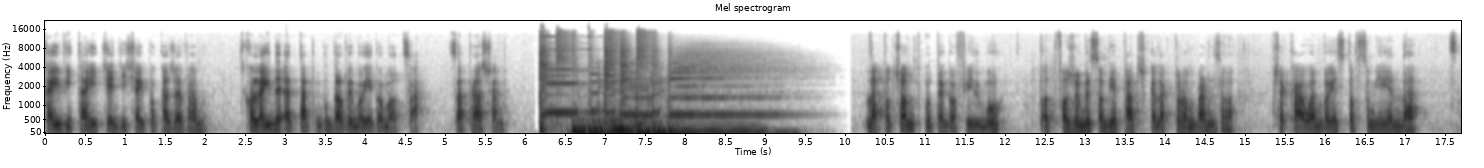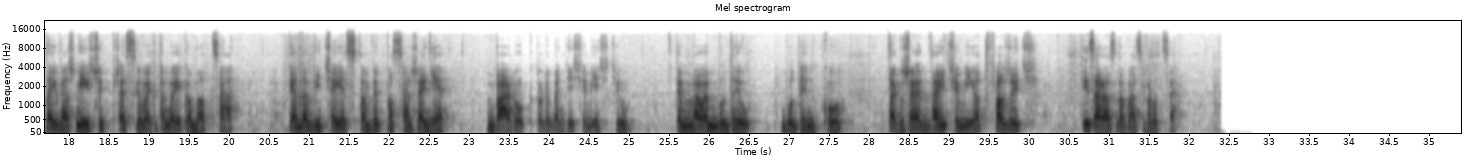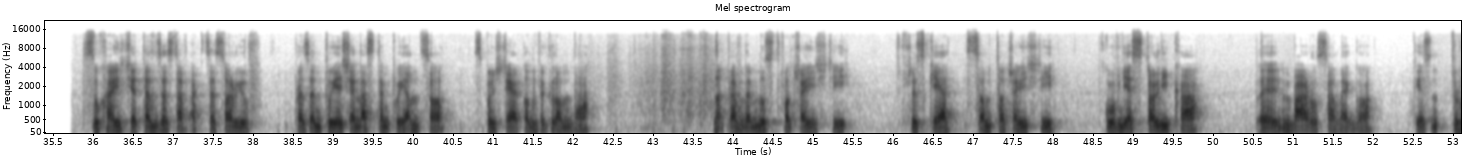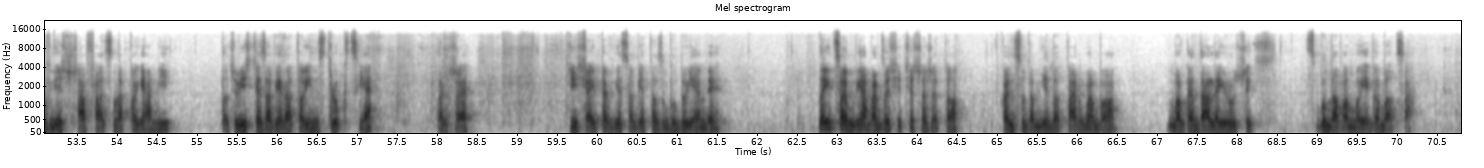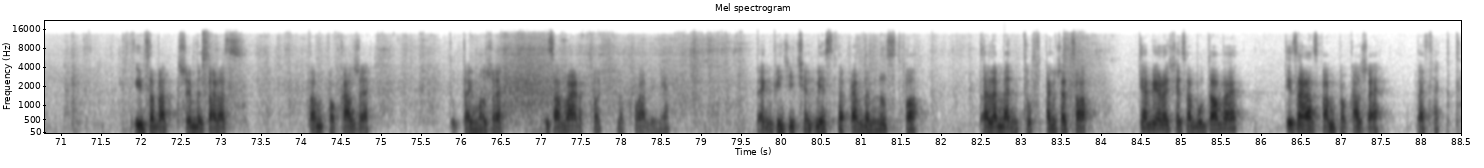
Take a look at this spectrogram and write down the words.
Hej, witajcie. Dzisiaj pokażę Wam kolejny etap budowy mojego moca. Zapraszam. Na początku tego filmu otworzymy sobie paczkę, na którą bardzo czekałem, bo jest to w sumie jedna z najważniejszych przesyłek do mojego moca. Mianowicie jest to wyposażenie baru, który będzie się mieścił w tym małym budy- budynku. Także dajcie mi otworzyć i zaraz do Was wrócę. Słuchajcie, ten zestaw akcesoriów prezentuje się następująco. Spójrzcie, jak on wygląda. Naprawdę mnóstwo części. Wszystkie są to części głównie stolika, y, baru samego. Jest również szafa z napojami. Oczywiście zawiera to instrukcje. Także dzisiaj pewnie sobie to zbudujemy. No i co, ja bardzo się cieszę, że to w końcu do mnie dotarło, bo mogę dalej ruszyć z- budową mojego moca. I zobaczymy zaraz, tam pokażę tutaj może zawartość dokładnie. Jak widzicie, jest naprawdę mnóstwo elementów. Także co? Ja biorę się za budowę i zaraz Wam pokażę Perfekt.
